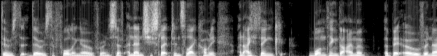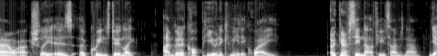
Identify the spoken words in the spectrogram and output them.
there was the there was the falling over and stuff, and then she slipped into like comedy. And I think one thing that I'm a, a bit over now actually is uh, Queen's doing like I'm going to copy you in a comedic way. Okay, We've seen that a few times now. yeah.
